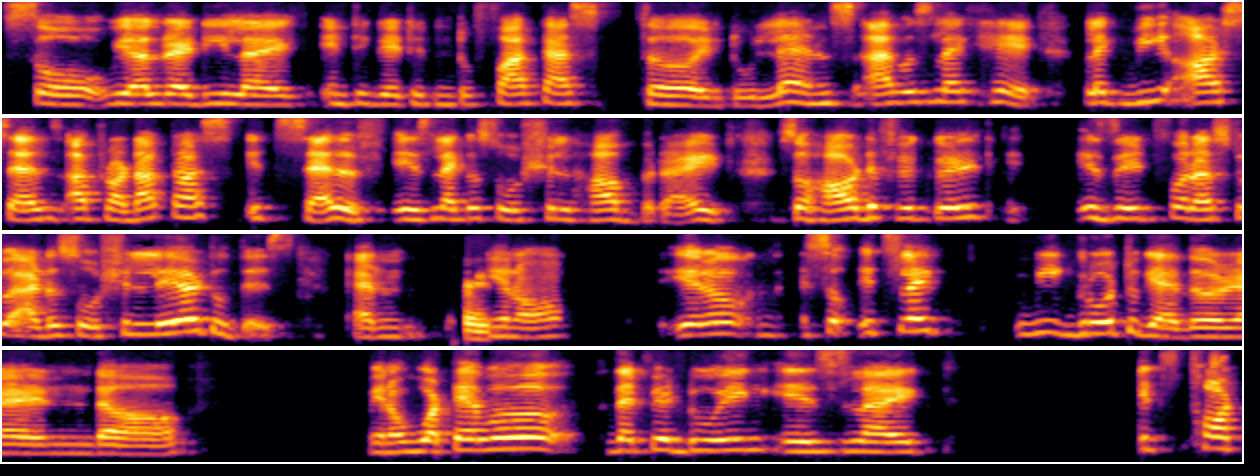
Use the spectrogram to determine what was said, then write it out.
so we already like integrated into Farcaster, into Lens. I was like, hey, like we ourselves, our product us itself is like a social hub, right? So how difficult is it for us to add a social layer to this? And Right. you know, you know, so it's like we grow together and uh, you know, whatever that we're doing is like it's thought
